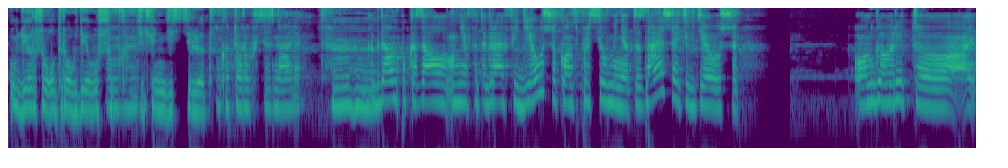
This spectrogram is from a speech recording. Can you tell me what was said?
удерживал трех девушек угу. в течение 10 лет. Которых все знали. Угу. Когда он показал мне фотографии девушек, он спросил меня, ты знаешь этих девушек? Он говорит, э, а,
